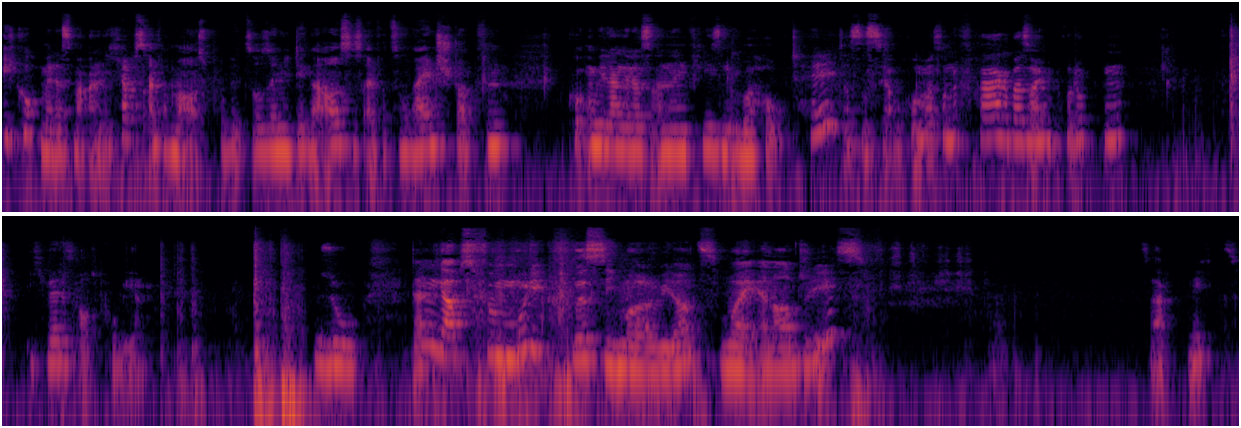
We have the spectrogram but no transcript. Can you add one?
Ich gucke mir das mal an. Ich habe es einfach mal ausprobiert. So sehen die Dinge aus. Das ist einfach zum Reinstopfen. Gucken, wie lange das an den Fliesen überhaupt hält. Das ist ja auch immer so eine Frage bei solchen Produkten. Ich werde es ausprobieren. So, dann gab es für Mutti Chrissy mal wieder zwei Energies. Sagt nichts.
